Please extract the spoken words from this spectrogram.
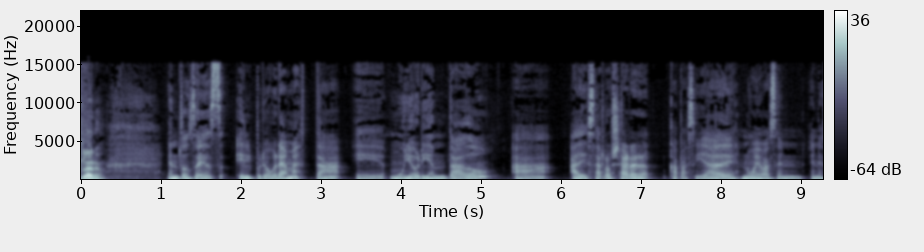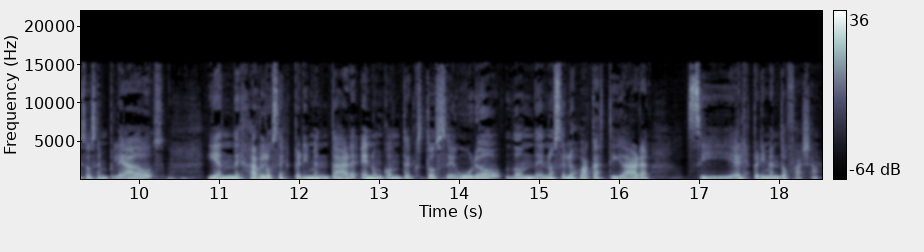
Claro. Entonces, el programa está eh, muy orientado a, desarrollar capacidades nuevas en, esos empleados y en dejarlos experimentar en un contexto seguro donde no se los va a castigar si el experimento falla.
